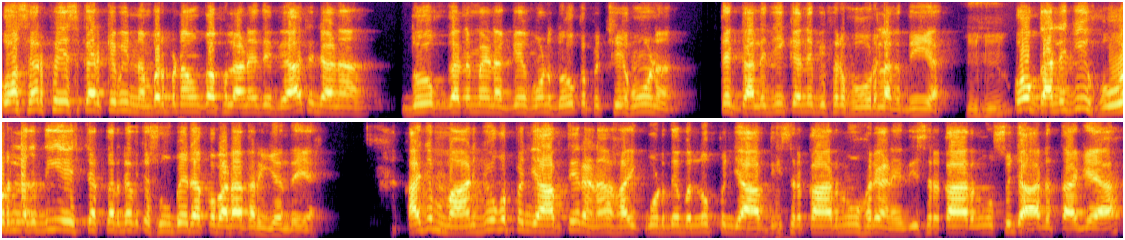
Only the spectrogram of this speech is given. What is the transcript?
ਉਹ ਸਿਰਫ ਇਸ ਕਰਕੇ ਵੀ ਨੰਬਰ ਬਣਾਉਂਗਾ ਫਲਾਣੇ ਦੇ ਵਿਆਹ 'ਚ ਜਾਣਾ ਦੋ ਗਨਮੈਨ ਅੱਗੇ ਹੋਣ ਦੋ ਕੁ ਪਿੱਛੇ ਹੋਣ ਤੇ ਗੱਲ ਜੀ ਕਹਿੰਦੇ ਵੀ ਫਿਰ ਹੋਰ ਲੱਗਦੀ ਆ। ਉਹ ਗੱਲ ਜੀ ਹੋਰ ਲੱਗਦੀ ਇਸ ਚੱਕਰ ਦੇ ਵਿੱਚ ਸੂਬੇ ਦਾ ਕਬਾੜਾ ਕਰੀ ਜਾਂਦੇ ਆ। ਅੱਜ ਮਾਨਯੋਗ ਪੰਜਾਬ ਤੇ ਹਰਿਆਣਾ ਹਾਈ ਕੋਰਟ ਦੇ ਵੱਲੋਂ ਪੰਜਾਬ ਦੀ ਸਰਕਾਰ ਨੂੰ ਹਰਿਆਣੇ ਦੀ ਸਰਕਾਰ ਨੂੰ ਸੁਝਾਅ ਦਿੱਤਾ ਗਿਆ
